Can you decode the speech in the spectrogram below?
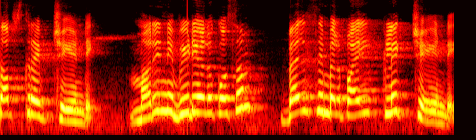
సబ్స్క్రైబ్ చేయండి. మరిన్ని వీడియోల కోసం బెల్ సింబల్పై క్లిక్ చేయండి.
